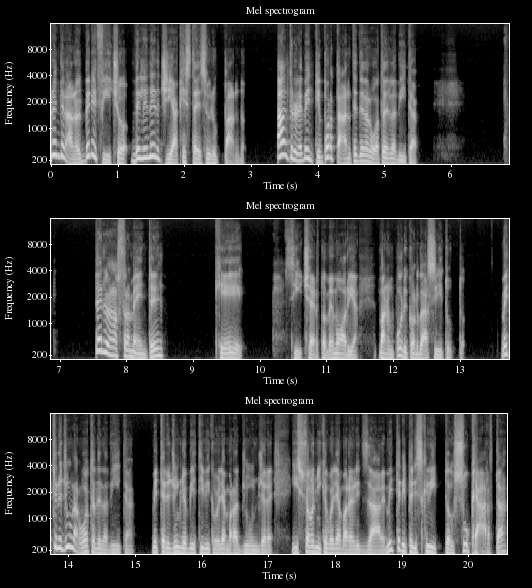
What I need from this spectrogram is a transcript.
prenderanno il beneficio dell'energia che stai sviluppando. Altro elemento importante della ruota della vita. Per la nostra mente, che sì, certo, memoria, ma non può ricordarsi di tutto. Mettere giù una ruota della vita, mettere giù gli obiettivi che vogliamo raggiungere, i sogni che vogliamo realizzare, metterli per iscritto su carta,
